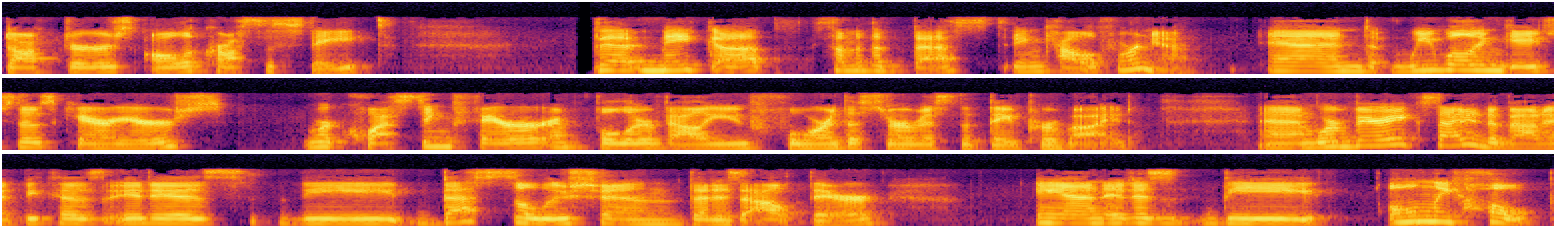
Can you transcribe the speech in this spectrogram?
doctors all across the state that make up some of the best in California. And we will engage those carriers requesting fairer and fuller value for the service that they provide. And we're very excited about it because it is the best solution that is out there. And it is the only hope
